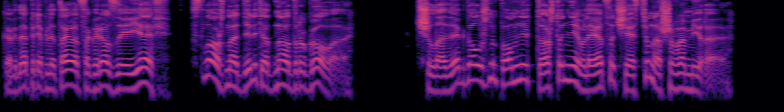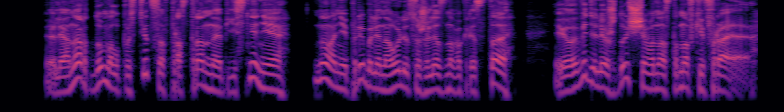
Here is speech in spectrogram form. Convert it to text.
Когда переплетаются грезы и явь, сложно отделить одно от другого. Человек должен помнить то, что не является частью нашего мира. Леонард думал пуститься в пространное объяснение, но они прибыли на улицу Железного Креста и увидели ждущего на остановке Фрая.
